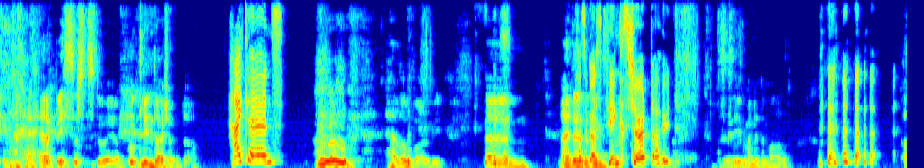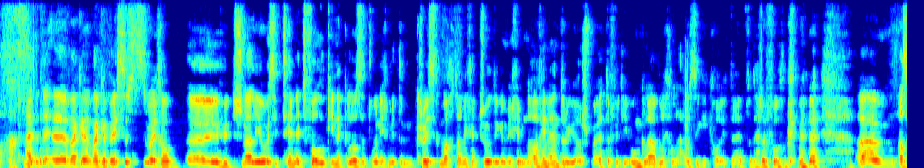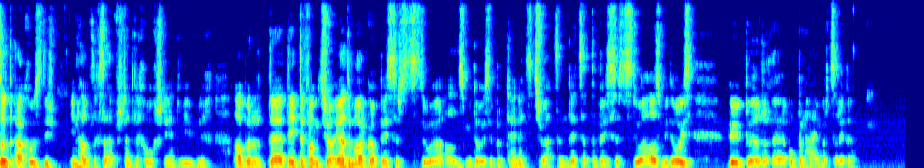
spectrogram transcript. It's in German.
er hat Besseres zu tun, ja. Und Linda ist aber da. Hi Kens! Hello Barbie. Ähm, nein, Ich der, habe sogar ein pinkes Shirt da heute. Das sieht man nicht einmal. Ach, nein, äh, wegen, wegen Besseres zu tun. Ich habe äh, heute schnell in unsere Tenet-Folge reingelassen, die ich mit dem Chris gemacht habe. Ich entschuldige mich im Nachhinein, drei Jahre später, für die unglaublich lausige Qualität von dieser Folge. ähm, also akustisch, inhaltlich selbstverständlich hochstehend wie üblich. Aber der, dort fängt es schon, ja, der Marco hat Besseres zu tun, als mit uns über Tenet zu schwätzen. Und jetzt hat er Besseres zu tun, als mit uns über äh, Oppenheimer zu reden.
